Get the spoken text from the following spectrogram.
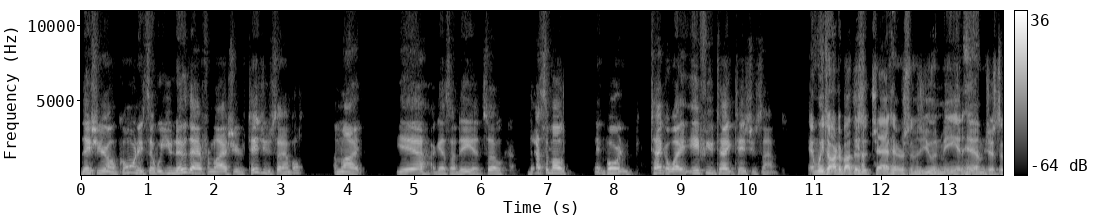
this year on corn. He said, "Well, you knew that from last year's tissue samples." I'm like, "Yeah, I guess I did." So that's the most important takeaway if you take tissue samples. And we talked about this at Chad Henderson's, you and me and him, just a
